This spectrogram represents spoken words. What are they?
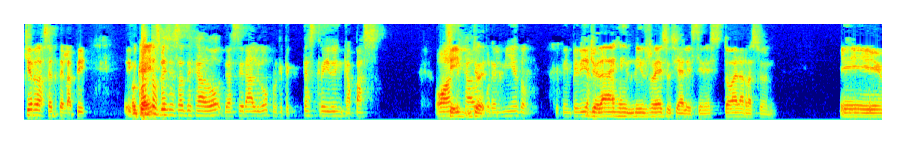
quiero hacértela a ti. Eh, ¿Cuántas veces has dejado de hacer algo porque te, has creído incapaz? ¿O has dejado por el miedo que te impedía? Yo la dejé en mis redes sociales, tienes toda la razón Eh,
